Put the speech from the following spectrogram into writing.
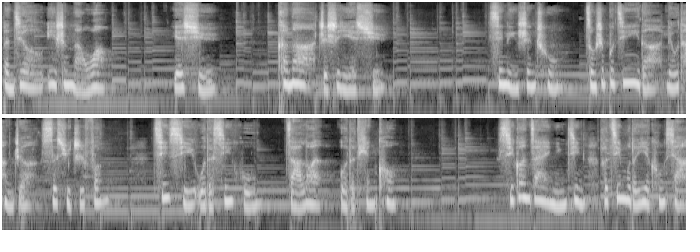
本就一生难忘，也许，可那只是也许。心灵深处总是不经意地流淌着思绪之风，侵袭我的心湖，杂乱我的天空。习惯在宁静和寂寞的夜空下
